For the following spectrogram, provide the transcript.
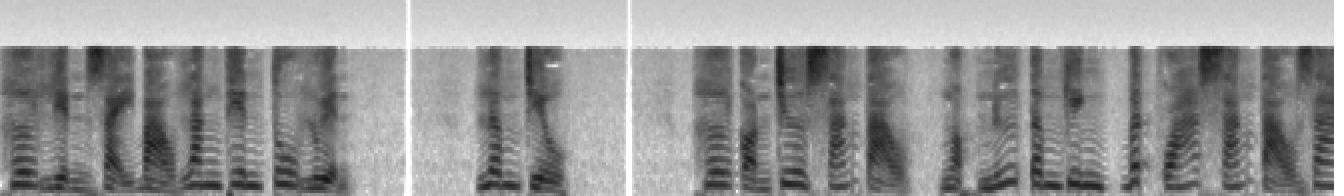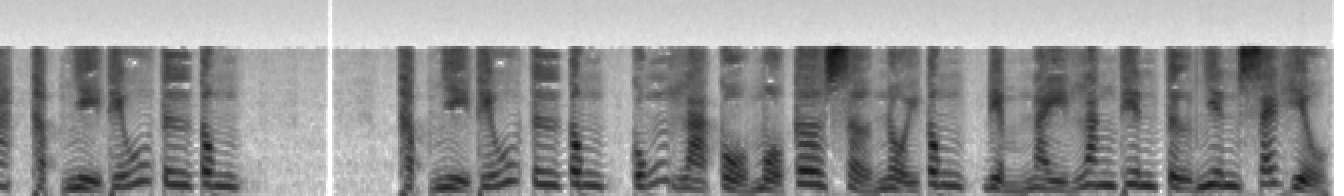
Hơi liền dạy bảo Lăng Thiên tu luyện. Lâm Triều. Hơi còn chưa sáng tạo, Ngọc Nữ Tâm Kinh bất quá sáng tạo ra thập nhị thiếu tư công. Thập nhị thiếu tư công cũng là cổ mộ cơ sở nội công, điểm này Lăng Thiên tự nhiên sẽ hiểu.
